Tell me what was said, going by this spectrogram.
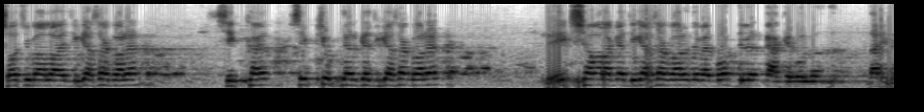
সচিবালয়ে জিজ্ঞাসা করেন, শিক্ষা, শিক্ষকদেরকে জিজ্ঞাসা করেন, রিক্সাওয়ালাকে জিজ্ঞাসা যে, ভাই, ভোট দিবেন কাকে? বলবেন দাঁড়িয়ে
